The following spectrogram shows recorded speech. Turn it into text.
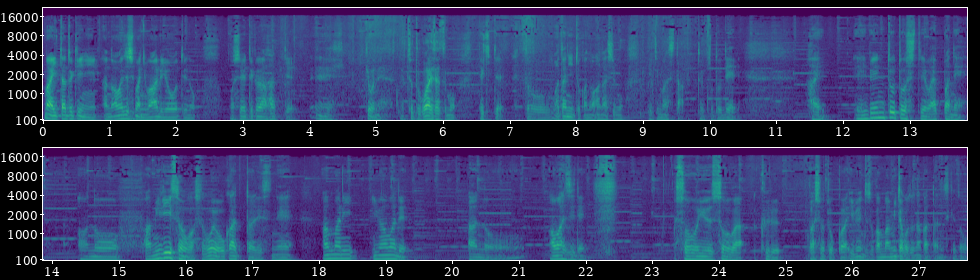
まあ行った時にあの淡路島にもあるよっていうのを教えてくださって、えー、今日ねちょっとご挨拶もできて、えっと、ワタニとかのお話もできました。ということではい。イベントとしてはやっぱねあのファミリー層がすごい多かったですね。あんまり今まであの淡路でそういう層が来る場所とかイベントとかあんま見たことなかったんですけど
